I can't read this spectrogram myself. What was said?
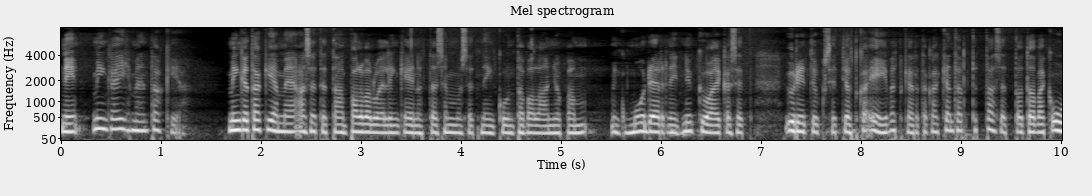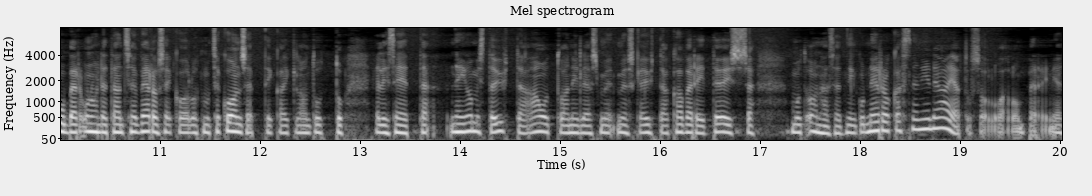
Niin minkä ihmeen takia? Minkä takia me asetetaan palveluelinkeinot tai semmoiset niin kuin tavallaan jopa niin kuin modernit, nykyaikaiset yritykset, jotka eivät kerta kaikkiaan tarvitse tasetta. Ota vaikka Uber, unohdetaan se verosekoilut, mutta se konsepti kaikilla on tuttu. Eli se, että ne ei omista yhtään autoa, niillä ei ole myöskään yhtään kaveria töissä, mutta onhan se niin kuin nerokas ne niiden ajatus ollut alun perin. Ja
